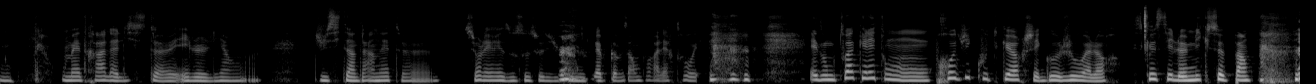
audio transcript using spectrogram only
On mettra la liste et le lien du site internet sur les réseaux sociaux du Pony Club, comme ça on pourra les retrouver. et donc, toi, quel est ton produit coup de cœur chez Gojo alors? Est-ce que c'est le mix pain?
